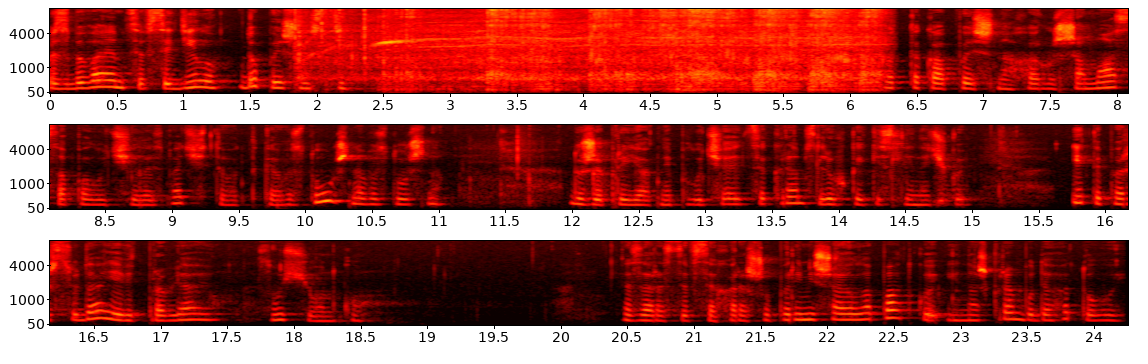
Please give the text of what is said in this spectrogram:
Взбиваємо це все діло до пишності. От така пишна, хороша маса получилась. Бачите, от таке воздушне, воздушне. Дуже приятний получається крем з легкою кислиночкою. І тепер сюди я відправляю згущенку. Я зараз це все хорошо перемішаю лопаткою і наш крем буде готовий.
